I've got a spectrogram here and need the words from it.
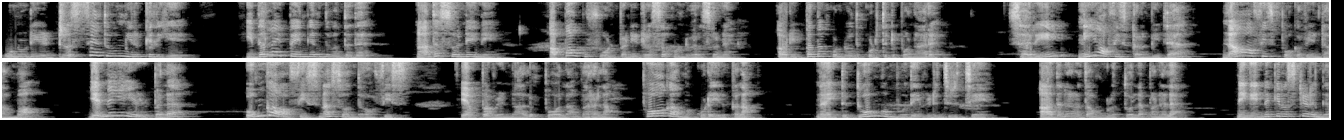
உன்னுடைய ட்ரெஸ் எதுவும் இருக்கலையே. இதெல்லாம் இப்ப எங்க இருந்து வந்தது? நான் தான் சொன்னேனே. அப்பாவுக்கு ஃபோன் பண்ணி ட்ரெஸ்ஸை கொண்டு வர சொன்னேன். அவர் இப்பதான் கொண்டு வந்து கொடுத்துட்டு போனாரு. சரி நீ ஆபீஸ் கிளம்பிட்ட? நான் ஆபீஸ் போக வேண்டாமா? என்னையே எழுப்பல? உங்க ஆபீஸ்னா சொந்த ஆபீஸ். எப்ப வேணாலும் போலாம் வரலாம். போகாம கூட இருக்கலாம். நைட்டு தூங்கும் போதே விடிஞ்சிடுச்சே அதனாலதான் உங்களை தொல்லை பண்ணல. நீங்க இன்னைக்கு ரெஸ்ட் எடுங்க.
